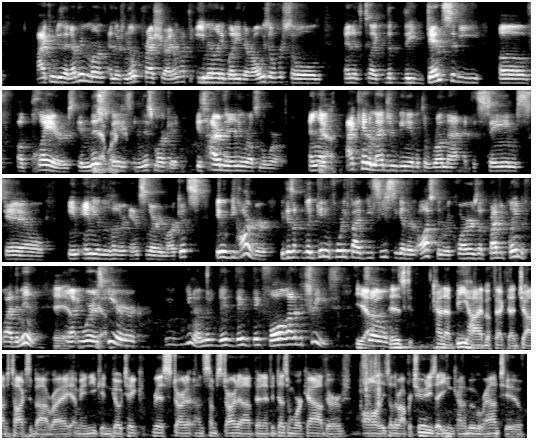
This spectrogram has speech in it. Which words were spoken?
I can do that every month, and there's no pressure. I don't have to email anybody. They're always oversold, and it's like the the density of of players in this Network. space in this market is higher than anywhere else in the world. And like yeah. I can't imagine being able to run that at the same scale in any of those other ancillary markets. It would be harder because like getting 45 VCs together in Austin requires a private plane to fly them in. Yeah. Uh, whereas yeah. here, you know, they, they, they fall out of the trees. Yeah. So it's kind of that beehive effect that Jobs talks about, right? I mean, you can go take risks, start on some startup, and if it doesn't work out, there are all these other opportunities that you can kind of move around to.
